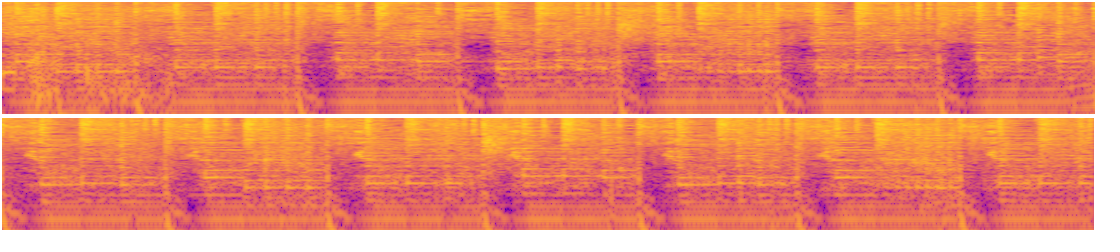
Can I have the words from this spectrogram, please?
Let's go.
